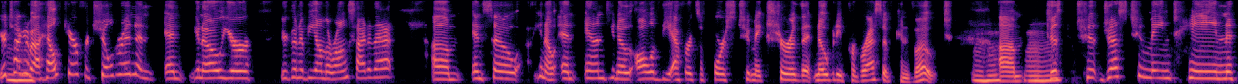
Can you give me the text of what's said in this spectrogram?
you're mm-hmm. talking about health care for children and and you know you're you're going to be on the wrong side of that um, and so you know and and you know all of the efforts of course to make sure that nobody progressive can vote mm-hmm. Um, mm-hmm. just to just to maintain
